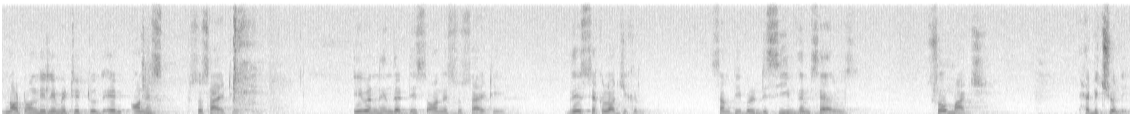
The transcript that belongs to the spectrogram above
not only limited to an honest society. Even in the dishonest society, this is psychological. Some people deceive themselves so much habitually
